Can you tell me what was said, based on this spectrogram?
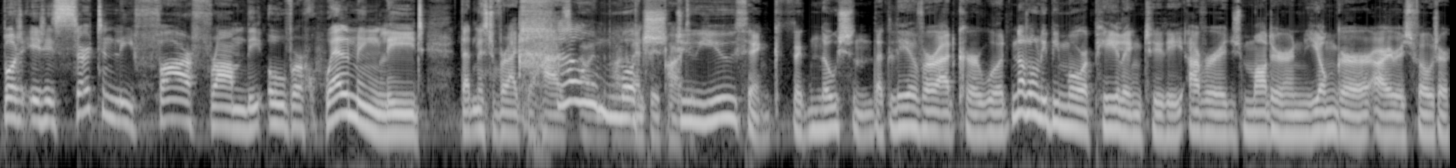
but it is certainly far from the overwhelming lead that Mr. Varadkar has How in the parliamentary much party. do you think the notion that Leo Varadkar would not only be more appealing to the average, modern, younger Irish voter,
